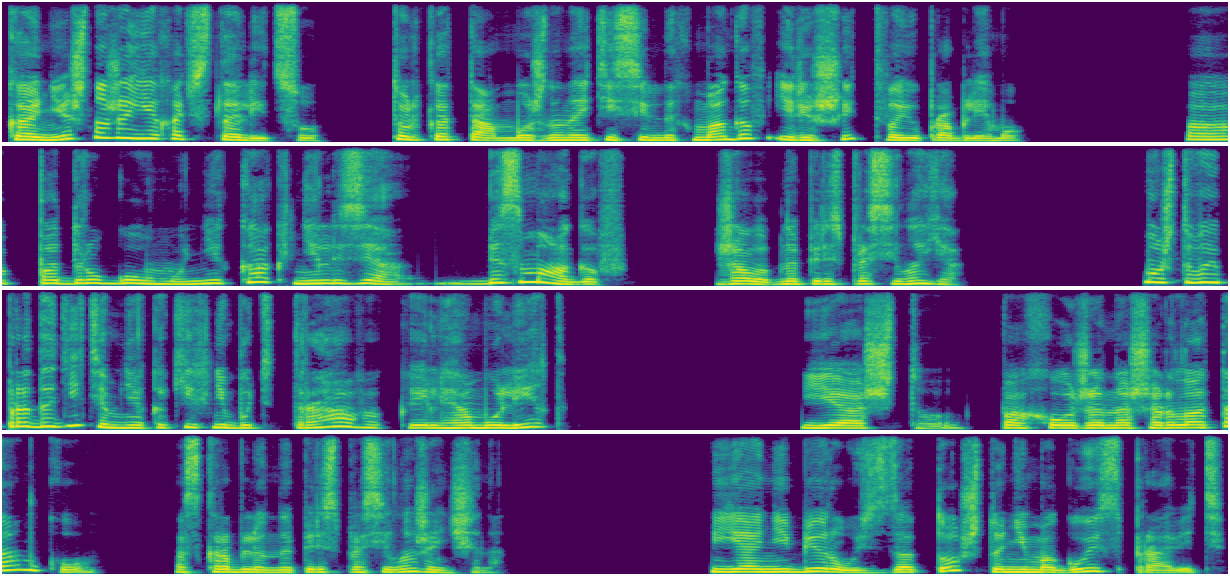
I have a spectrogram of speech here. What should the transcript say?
«Конечно же ехать в столицу. Только там можно найти сильных магов и решить твою проблему». «А по-другому никак нельзя, без магов», жалобно переспросила я. «Может, вы продадите мне каких-нибудь травок или амулет?» «Я что, похожа на шарлатанку?» оскорбленно переспросила женщина. «Я не берусь за то, что не могу исправить.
